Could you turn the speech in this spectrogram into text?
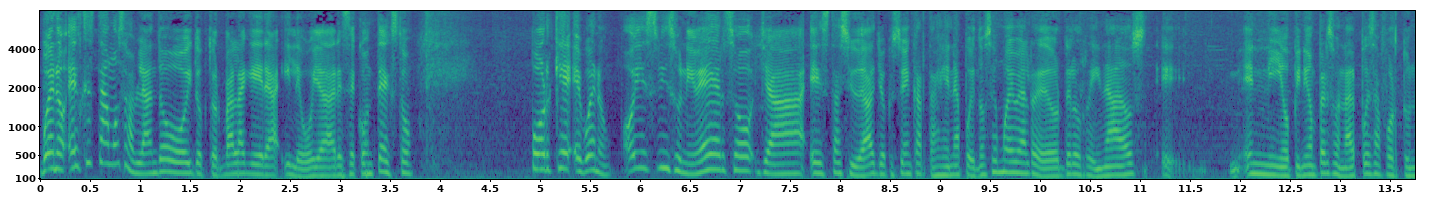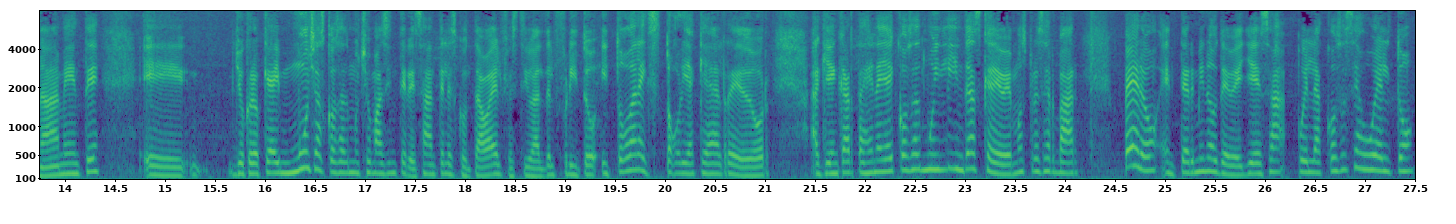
Bueno, es que estamos hablando hoy, doctor Balaguera, y le voy a dar ese contexto. Porque, eh, bueno, hoy es Miss Universo, ya esta ciudad, yo que estoy en Cartagena, pues no se mueve alrededor de los reinados. eh, en mi opinión personal, pues afortunadamente, eh, yo creo que hay muchas cosas mucho más interesantes. Les contaba del Festival del Frito y toda la historia que hay alrededor aquí en Cartagena. Y hay cosas muy lindas que debemos preservar, pero en términos de belleza, pues la cosa se ha vuelto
